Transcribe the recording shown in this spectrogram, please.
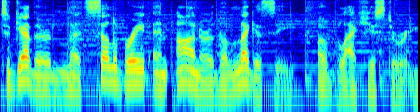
Together, let's celebrate and honor the legacy of Black history.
